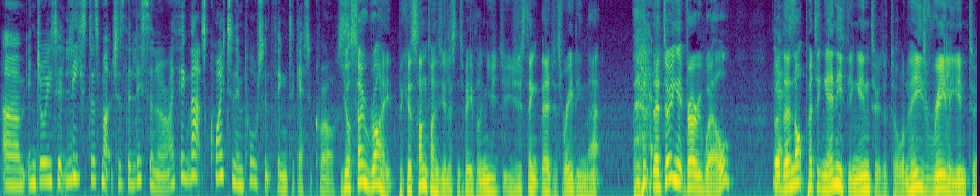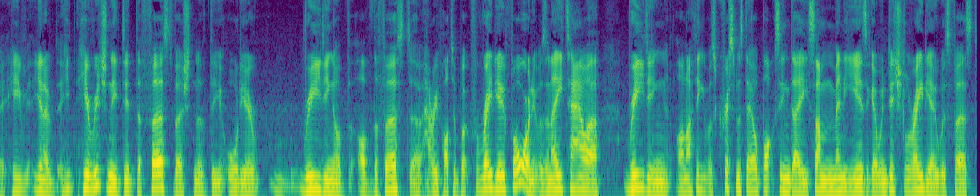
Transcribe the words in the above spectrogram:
um, it at least as much as the listener. I think that's quite an important thing to get across. You're so right because sometimes you listen to people and you you just think they're just reading that they're doing it very well, but yes. they're not putting anything into it at all. And he's really into it. He, you know, he he originally did the first version of the audio reading of of the first uh, Harry Potter book for Radio Four, and it was an eight-hour reading on I think it was Christmas Day or Boxing Day some many years ago when digital radio was first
